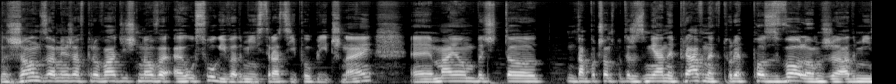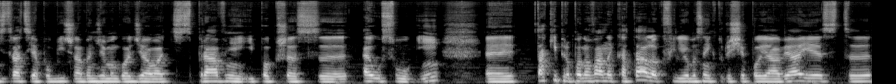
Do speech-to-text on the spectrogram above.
Rząd zamierza wprowadzić nowe e-usługi w administracji publicznej. E, mają być to na początku też zmiany prawne, które pozwolą, że administracja publiczna będzie mogła działać sprawniej i poprzez y, e-usługi. Y, taki proponowany katalog w chwili obecnej, który się pojawia, jest y,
